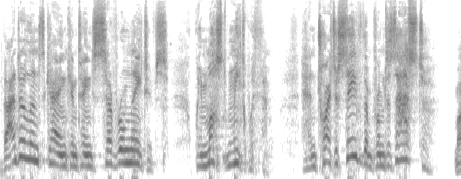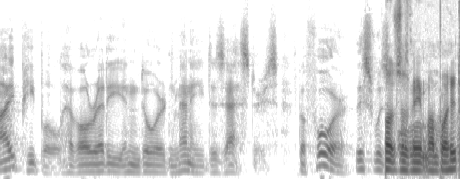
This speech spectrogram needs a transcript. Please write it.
van der Linde's gang contains several natives. We must meet with them and try to save them from disaster. My people have already endured many disasters. Before, this was Let's just all meet my our blade.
